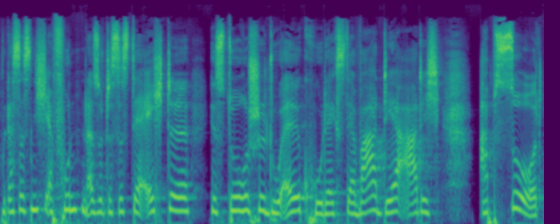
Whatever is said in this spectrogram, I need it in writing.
Und das ist nicht erfunden. Also das ist der echte historische Duellkodex. Der war derartig absurd.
